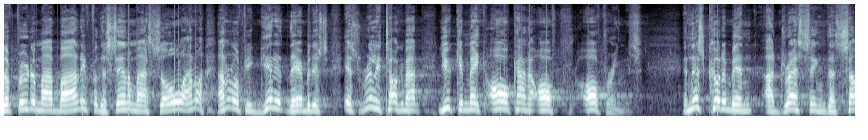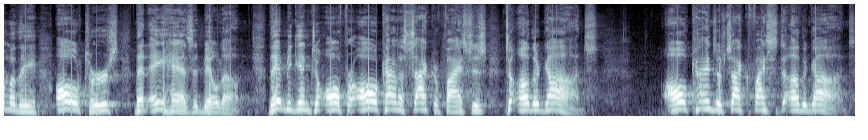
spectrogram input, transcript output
The fruit of my body for the sin of my soul. I don't, I don't know if you get it there, but it's, it's really talking about you can make all kind of off, offerings. And this could have been addressing the, some of the altars that Ahaz had built up. They had begun to offer all kind of sacrifices to other gods, all kinds of sacrifices to other gods.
